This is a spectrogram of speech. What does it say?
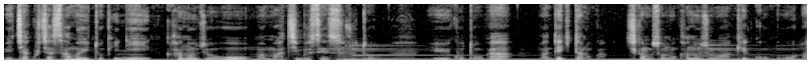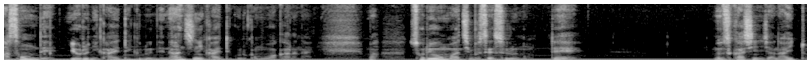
めちゃくちゃ寒い時に彼女をま待ち伏せするということがまできたのか。しかもその彼女は結構こう遊んで夜に帰ってくるんで何時に帰ってくるかもわからない、まあ、それを待ち伏せするのって難しいんじゃないと、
